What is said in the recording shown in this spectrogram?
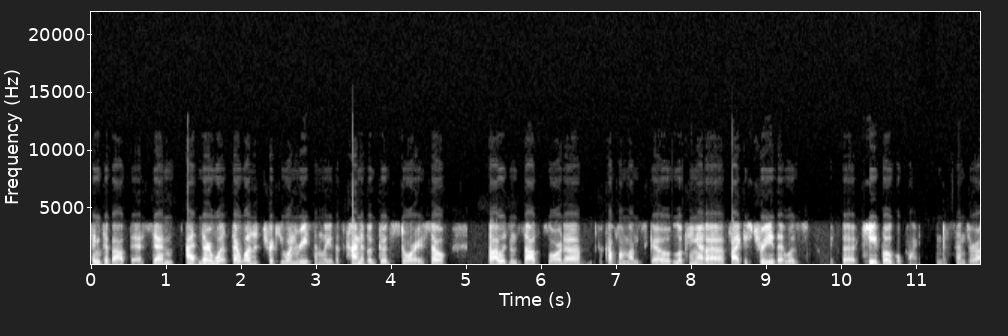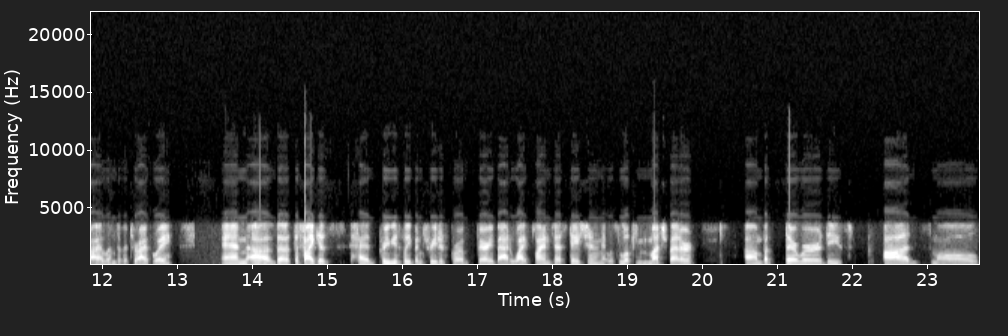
think about this, and I, there was there was a tricky one recently that's kind of a good story. So, so I was in South Florida a couple of months ago, looking at a ficus tree that was like the key focal point in the center island of a driveway, and uh, the the ficus had previously been treated for a very bad whitefly infestation, and it was looking much better. Um, but there were these odd, small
